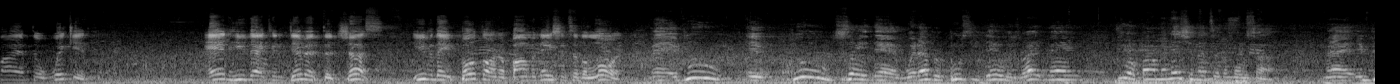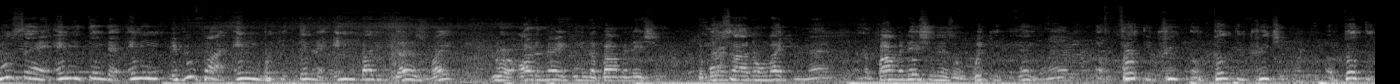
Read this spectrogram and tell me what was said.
justifieth the wicked, and he that condemneth the just, even they both are an abomination to the Lord. Man, if you if you say that whatever Boosie did was right, man, you abomination unto the Most High. Man, if you saying anything that any, if you find any wicked thing that anybody does right, you are automatically an abomination. The Most High don't like you, man. An abomination is a wicked thing, man. A filthy creature, a filthy creature, a filthy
